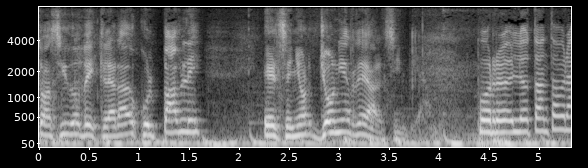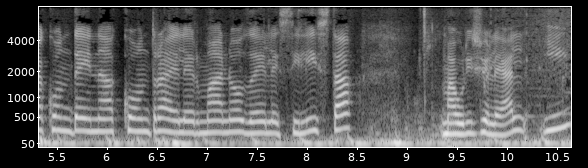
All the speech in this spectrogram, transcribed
Ha sido declarado culpable el señor Johnny Real, Silvia. Por lo tanto, habrá condena contra el hermano del estilista Mauricio Leal y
